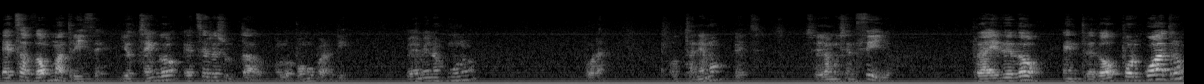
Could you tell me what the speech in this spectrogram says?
estas dos matrices y obtengo este resultado. Os lo pongo por aquí. B menos 1 por A. Obtenemos este. Sería muy sencillo. Raíz de 2 entre 2 por 4,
